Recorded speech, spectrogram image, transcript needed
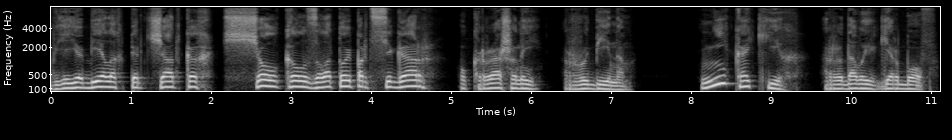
В ее белых перчатках щелкал золотой портсигар, украшенный рубином. Никаких родовых гербов,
